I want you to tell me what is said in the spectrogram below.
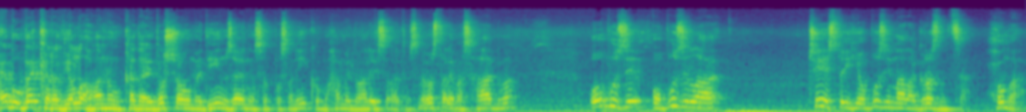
Ebu Bekr radijallahu anhu kada je došao u Medinu zajedno sa poslanikom Muhammedom alaihi salatu sa ostalim ashabima obuze, obuzila često ih je obuzimala groznica, huma.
